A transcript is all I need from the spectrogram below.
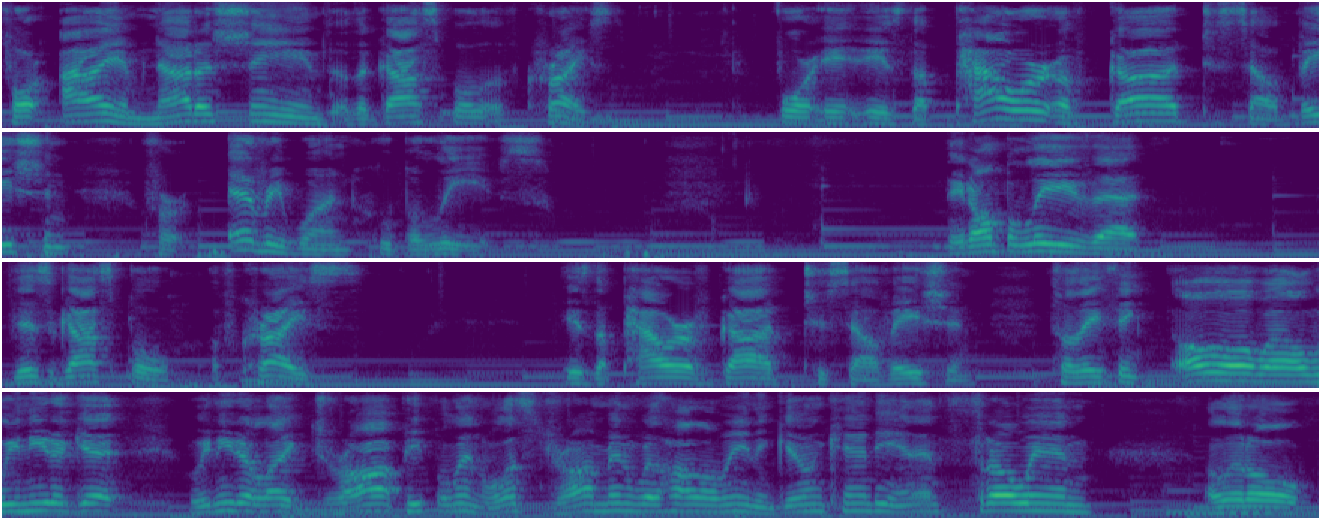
for I am not ashamed of the gospel of Christ, for it is the power of God to salvation for everyone who believes. They don't believe that this gospel of Christ is the power of God to salvation. So they think, oh well, we need to get, we need to like draw people in. Well, let's draw them in with Halloween and give them candy, and then throw in a little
